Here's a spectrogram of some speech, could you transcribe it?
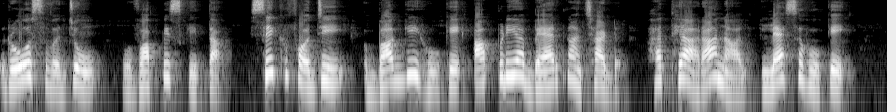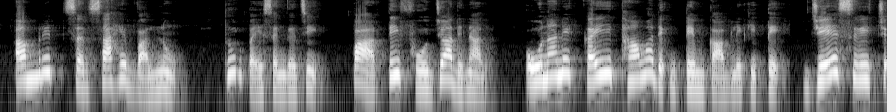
ਰੋਸ ਵਜੋਂ ਵਾਪਿਸ ਕੀਤਾ। ਸਿੱਖ ਫੌਜੀ ਬਾਗੀ ਹੋ ਕੇ ਆਪਣੀਆਂ ਬੈਰਕਾਂ ਛੱਡ ਹਥਿਆਰਾਂ ਨਾਲ ਲੈਸ ਹੋ ਕੇ ਅੰਮ੍ਰਿਤਸਰ ਸਾਹਿਬ ਵੱਲ ਨੂੰ ਤੁਰ ਪਏ ਸੰਗਤ ਜੀ। ਭਾਰਤੀ ਫੌਜਾਂ ਦੇ ਨਾਲ ਉਹਨਾਂ ਨੇ ਕਈ ਥਾਵਾਂ ਦੇ ਉੱਤੇ ਮੁਕਾਬਲੇ ਕੀਤੇ, ਜਿਸ ਵਿੱਚ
